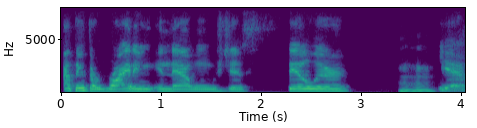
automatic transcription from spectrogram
I think the writing in that one was just stellar. Mm-hmm. Yeah,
